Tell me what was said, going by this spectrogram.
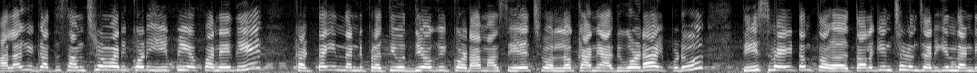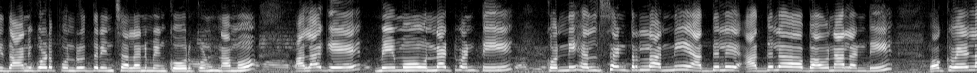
అలాగే గత సంవత్సరం వరకు కూడా ఈపీఎఫ్ అనేది కట్ అయిందండి ప్రతి ఉద్యోగికి కూడా మా సిహెచ్ఓల్లో కానీ అది కూడా ఇప్పుడు తీసివేయటం తొ- తొలగించడం జరిగిందండి. దాన్ని కూడా పునరుద్ధరించాలని మేము కోరుకుంటున్నాము. అలాగే మేము ఉన్నటువంటి కొన్ని హెల్త్ సెంటర్లో అన్నీ అద్దెలే అద్దెల భవనాలండి. ఒకవేళ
